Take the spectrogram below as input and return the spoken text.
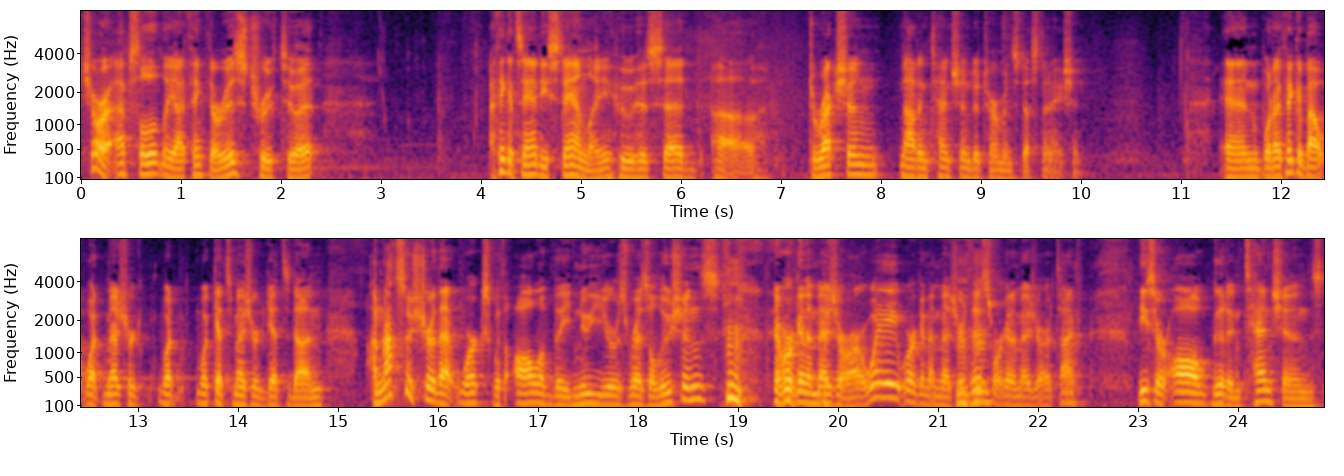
Sure, absolutely. I think there is truth to it. I think it's Andy Stanley who has said uh, direction, not intention, determines destination. And what I think about what measured, what what gets measured gets done. I'm not so sure that works with all of the New Year's resolutions that we're going to measure our weight, we're going to measure mm-hmm. this, we're going to measure our time. These are all good intentions,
